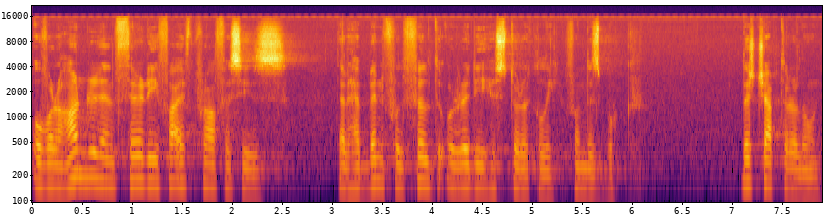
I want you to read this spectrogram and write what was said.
over 135 prophecies that have been fulfilled already historically from this book. This chapter alone.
